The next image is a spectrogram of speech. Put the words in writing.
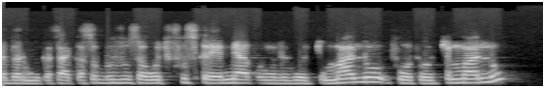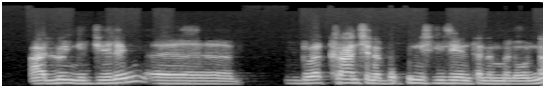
ነበር የምንቀሳቀሰው። ብዙ ሰዎች ፉስክር የሚያቆሙ ልጆችም አሉ፣ ፎቶዎችም አሉ አሉኝ እጄ ላይም በክራንች ነበር ትንሽ ጊዜ እንትን እና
